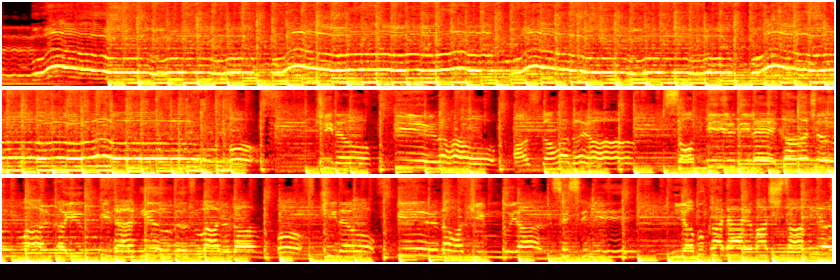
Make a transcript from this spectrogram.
duyar sesini. Ya bu kader baştan yaralı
